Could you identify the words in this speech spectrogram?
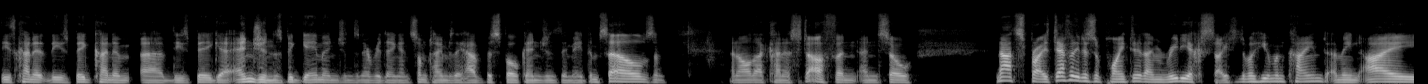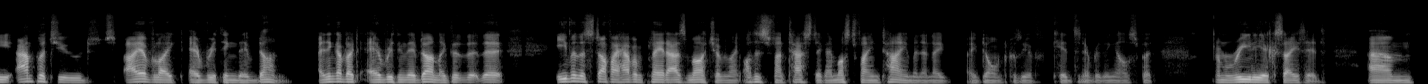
these kind of these big kind of uh, these big uh, engines, big game engines and everything. And sometimes they have bespoke engines they made themselves and and all that kind of stuff. And and so not surprised, definitely disappointed. I'm really excited about humankind. I mean, I amplitude, I have liked everything they've done. I think I've liked everything they've done. Like the the, the even the stuff I haven't played as much, I'm like, oh, this is fantastic. I must find time. And then I I don't because we have kids and everything else. But I'm really excited. Um,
